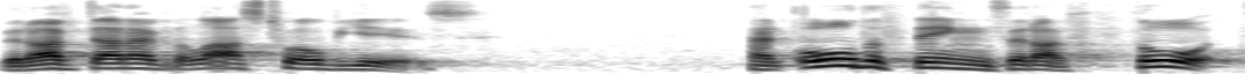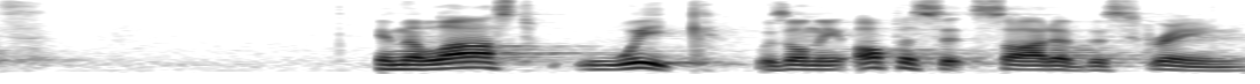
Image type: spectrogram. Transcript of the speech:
that I've done over the last 12 years, and all the things that I've thought in the last week was on the opposite side of the screen,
